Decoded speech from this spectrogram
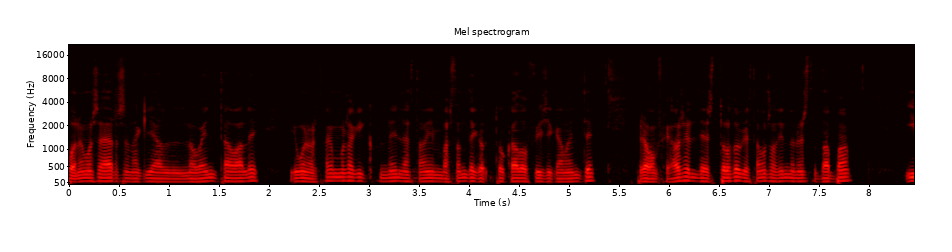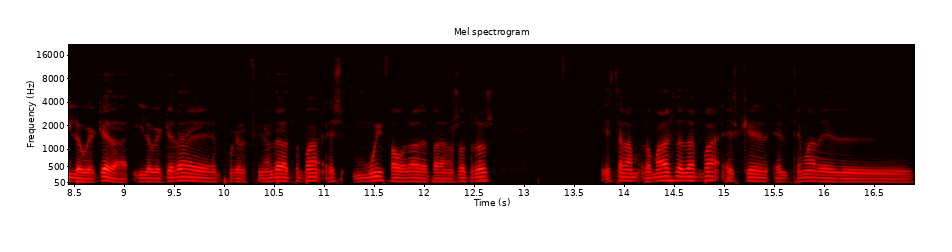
Ponemos a Ersen aquí al 90, ¿vale? Y bueno, estamos aquí con Neylands también bastante tocado físicamente, pero fijaos el destrozo que estamos haciendo en esta etapa y lo que queda, y lo que queda, porque el final de la etapa es muy favorable para nosotros. Esta, lo malo de esta etapa es que el tema del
